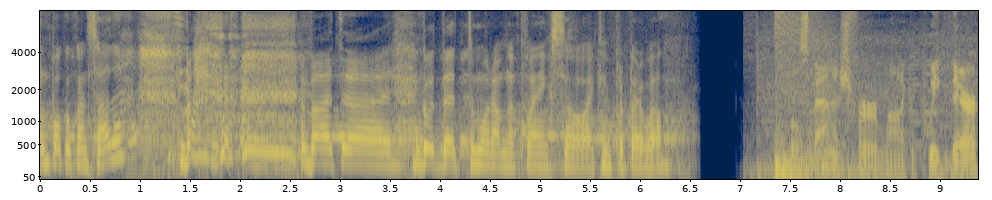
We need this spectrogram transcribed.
un poco cansada, but, but uh, good that tomorrow I'm not playing, so I can prepare well Spanish for Monica Puig there.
